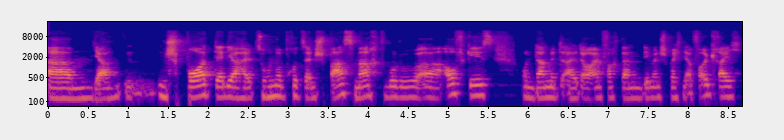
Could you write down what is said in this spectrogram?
ähm, ja, ein Sport, der dir halt zu 100% Spaß macht, wo du äh, aufgehst und damit halt auch einfach dann dementsprechend erfolgreich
